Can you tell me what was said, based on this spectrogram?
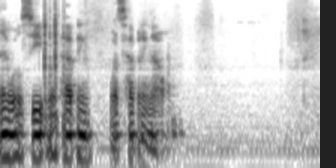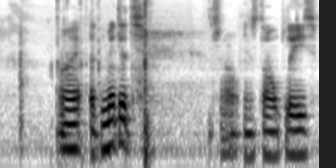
and we'll see what happening what's happening now. I admit it. So install please.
